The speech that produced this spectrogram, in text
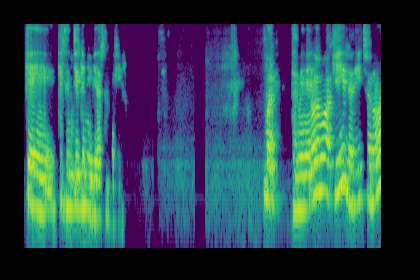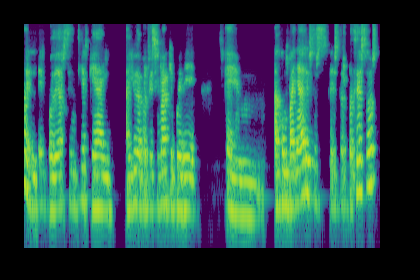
que, que sentir que mi vida está en peligro. Bueno, también de nuevo aquí le he dicho, ¿no? El, el poder sentir que hay ayuda profesional que puede eh, acompañar estos, estos procesos.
